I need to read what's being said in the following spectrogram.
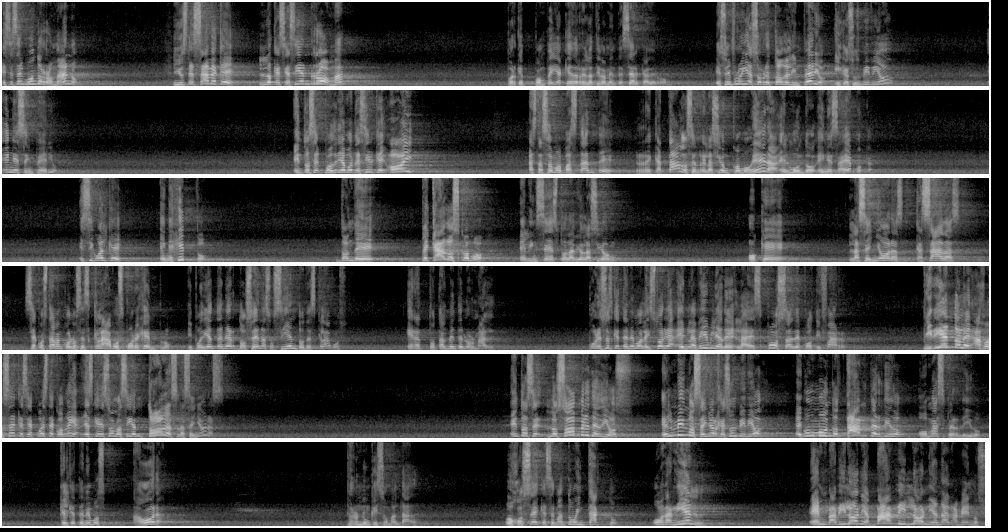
Ese es el mundo romano. Y usted sabe que lo que se hacía en Roma porque Pompeya queda relativamente cerca de Roma. Eso influía sobre todo el imperio y Jesús vivió en ese imperio. Entonces podríamos decir que hoy hasta somos bastante recatados en relación cómo era el mundo en esa época. Es igual que en Egipto, donde pecados como el incesto, la violación, o que las señoras casadas se acostaban con los esclavos, por ejemplo, y podían tener docenas o cientos de esclavos. Era totalmente normal. Por eso es que tenemos la historia en la Biblia de la esposa de Potifar, pidiéndole a José que se acueste con ella. Es que eso lo hacían todas las señoras. Entonces, los hombres de Dios, el mismo Señor Jesús vivió en un mundo tan perdido o más perdido que el que tenemos ahora. Pero nunca hizo maldad. O José que se mantuvo intacto. O Daniel en Babilonia, Babilonia nada menos.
